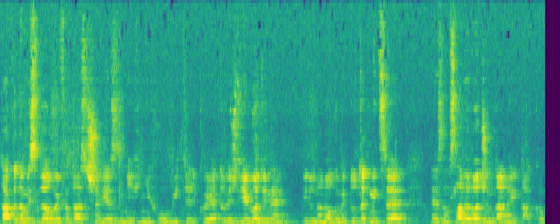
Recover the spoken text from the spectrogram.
tako da mislim da ovo i fantastična vijest za njih i njihovu obitelj, koji eto već dvije godine idu na nogomet utakmice, ne znam, slave rođendane i tako.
